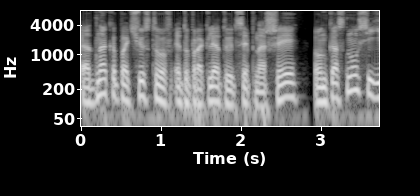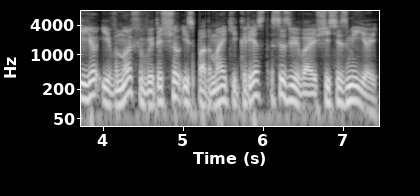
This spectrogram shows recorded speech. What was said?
Однако, почувствовав эту проклятую цепь на шее, он коснулся ее и вновь вытащил из-под майки крест с извивающейся змеей.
